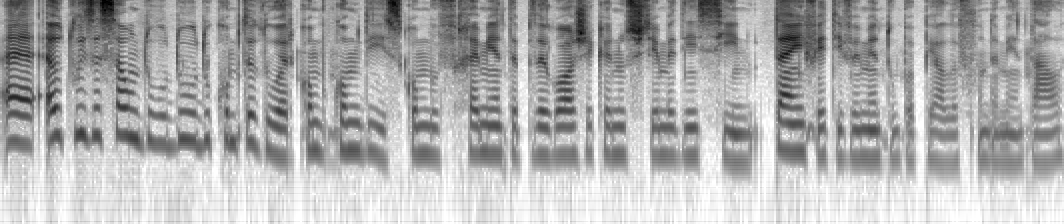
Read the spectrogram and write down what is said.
a, a utilização do, do, do, computador, como, como disse, como ferramenta pedagógica no sistema de ensino, tem efetivamente um papel fundamental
